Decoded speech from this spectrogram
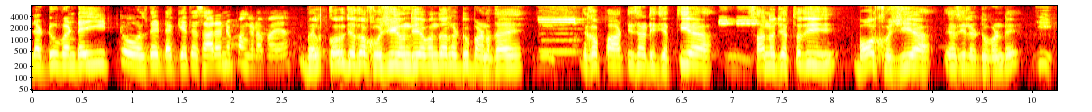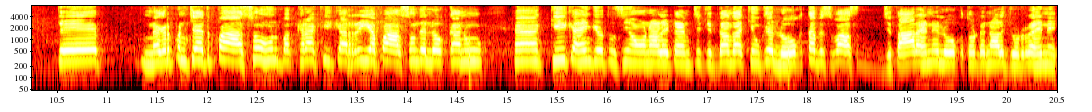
ਲੱਡੂ ਵੰਡੇ ਜੀ ਢੋਲ ਦੇ ਡੱਗੇ ਤੇ ਸਾਰਿਆਂ ਨੇ ਭੰਗੜਾ ਪਾਇਆ? ਬਿਲਕੁਲ ਜਦੋਂ ਖੁਸ਼ੀ ਹੁੰਦੀ ਆ ਬੰਦਾ ਲੱਡੂ ਬਣਦਾ ਏ। ਦੇਖੋ ਪਾਰਟੀ ਸਾਡੀ ਜਿੱਤੀ ਆ ਸਾਨੂੰ ਜਿੱਤ ਦੀ ਬਹੁਤ ਖੁਸ਼ੀ ਆ ਤੇ ਅਸੀਂ ਲੱਡੂ ਵੰਡੇ। ਜੀ ਤੇ ਨਗਰ ਪੰਚਾਇਤ ਭਾਸੋਂ ਹੁਣ ਵੱਖਰਾ ਕੀ ਕਰ ਰਹੀ ਆ? ਭਾਸੋਂ ਦੇ ਲੋਕਾਂ ਨੂੰ ਕੀ ਕहेंगे ਤੁਸੀਂ ਆਉਣ ਵਾਲੇ ਟਾਈਮ 'ਚ ਕਿੱਦਾਂ ਦਾ? ਕਿਉਂਕਿ ਲੋਕ ਤਾਂ ਵਿਸ਼ਵਾਸ ਜਤਾ ਰਹੇ ਨੇ ਲੋਕ ਤੁਹਾਡੇ ਨਾਲ ਜੁੜ ਰਹੇ ਨੇ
